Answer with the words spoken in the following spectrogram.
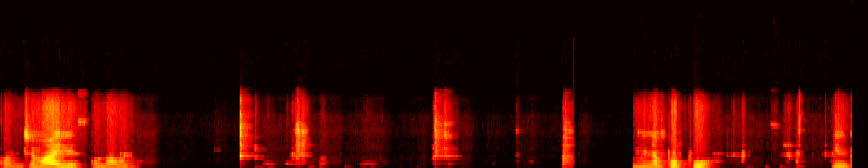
కొంచెం ఆయిల్ వేసుకున్నాము మినపప్పు ఇంత.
